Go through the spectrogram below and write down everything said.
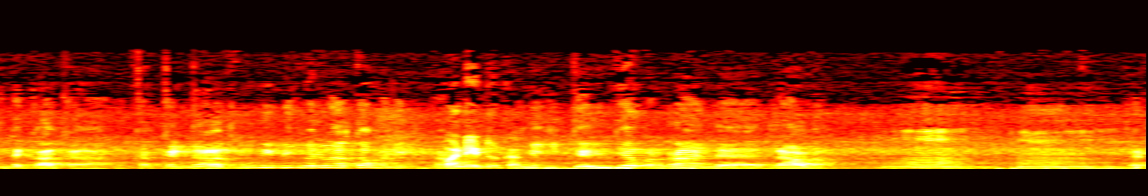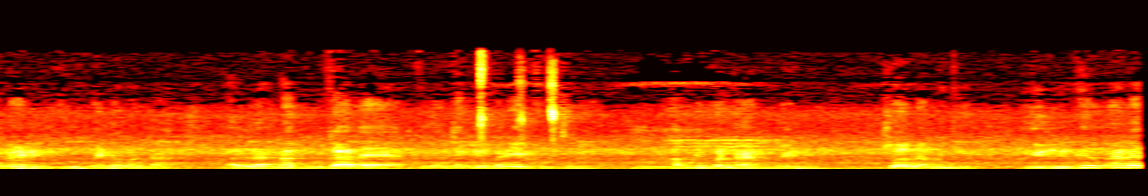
அந்த கா கா- கக்கன் காலத்துலேருந்து இன்னைக்கு வரையும் அதான் பண்ணிட்டு பண்ணிட்டு இருக்காங்க இன்னைக்கு தெரிஞ்சே பண்றான் இந்த திராவிடம். கர்நாடக குரூப் என்ன பண்ணுறாங்க வல்லர்னா கொடுக்காத. அதுதான் தள்ளி பறையை கொடுத்துரு அப்படி பண்ணுறாங்க ஸோ நம்ம இது இருக்கிறதுனால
